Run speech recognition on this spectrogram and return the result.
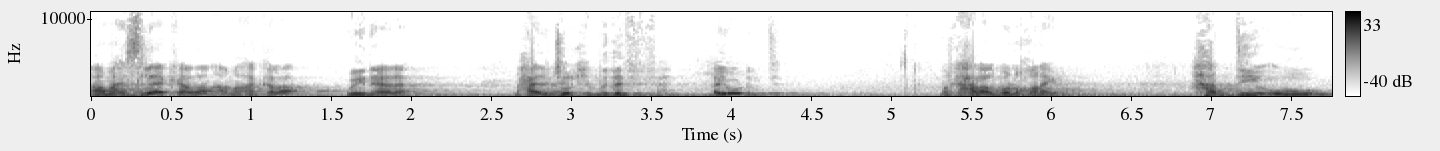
ama ha isla ekaadaan ama ha kala weynaadaan maxaa jurxi mudafifa ayuu u dhintay. Marka xalaal buu noqonaya haddii uu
